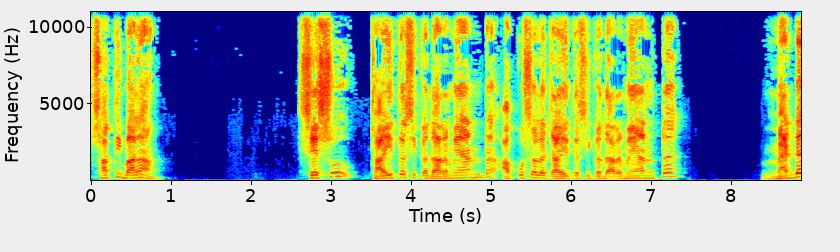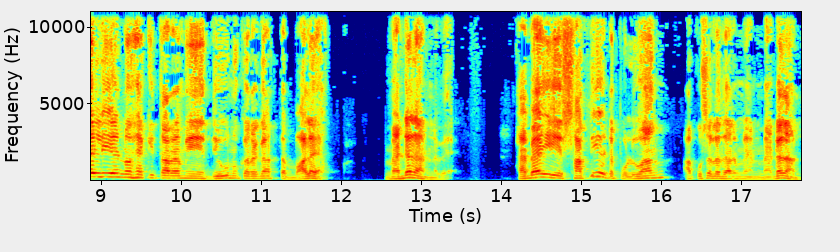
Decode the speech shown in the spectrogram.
සති බලං සෙසු චෛතසික ධර්මයන්ට අකුසල චෛතසික ධර්මයන්ට මැඩලිය නොහැකි තරමේ දියුණු කරගත්ත බලයක් මැඩලන්න බෑ. හැබැයි ඒ සතියට පුළුවන් අකුසල ධර්මයන් මැඩලන්න.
